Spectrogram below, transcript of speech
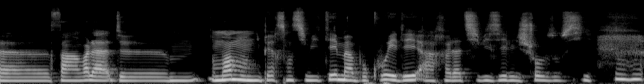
Euh, enfin, voilà. De moi, mon hypersensibilité m'a beaucoup aidé à relativiser les choses aussi, Mhm.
